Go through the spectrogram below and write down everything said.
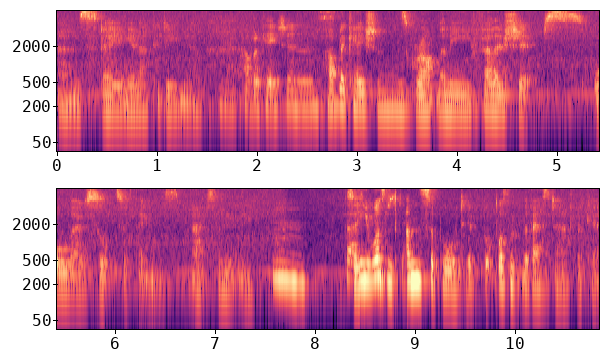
as staying in academia. Yeah, publications. Publications, grant money, fellowships, all those sorts of things. Absolutely. Mm, so he wasn't unsupportive, but wasn't the best advocate.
